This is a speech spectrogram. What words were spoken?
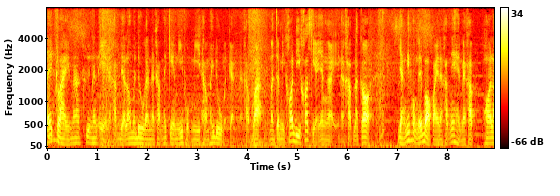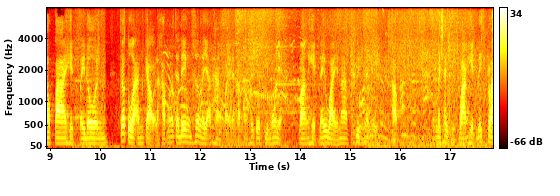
ได้ไกลมากขึ้นนั่นเองนะครับเดี๋ยวเรามาดูกันนะครับในเกมนี้ผมมีทำให้ดูเหมือนกันนะครับว่ามันจะมีข้อดีข้อเสียยังไงนะครับแล้วก็อย่างที่ผมได้บอกไปนะครับนี่เห็นไหมครับพอเราปาเห็ดไปโดนเจ้าตัวอันเก่านะครับมันก็จะเด้งเพิ่มระยะทางไปนะครับทำให้ตัวทีโมเนี่ยวางเห็ดได้ไวมากขึ้นนั่นเองนะครับ ไม่ใช่ถึงวางเห็ดได้ไกล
